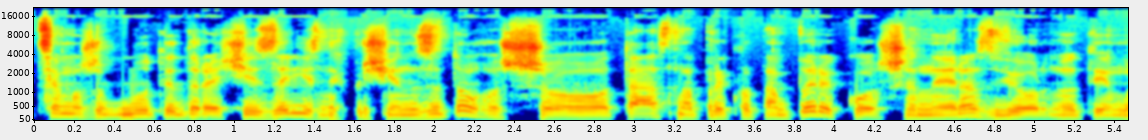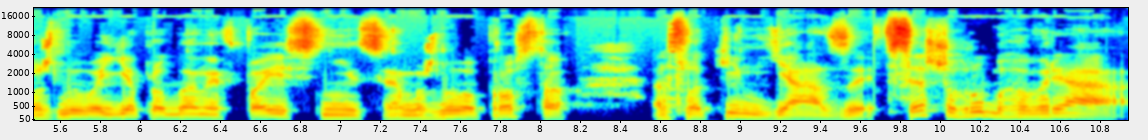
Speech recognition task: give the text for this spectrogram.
це може бути, до речі, за різних причин. З-за того, що таз, наприклад, там перекошений, розвернутий, можливо, є проблеми в поясниці, можливо, просто слабкі м'язи. Все, що, грубо говоря,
